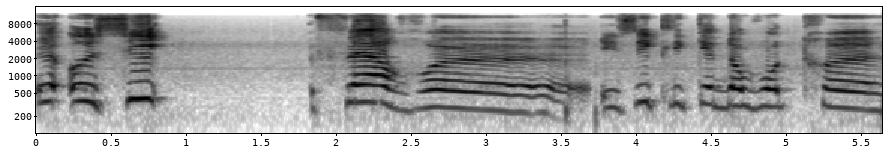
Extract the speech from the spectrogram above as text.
Et aussi faire euh, ici, cliquez dans votre euh,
